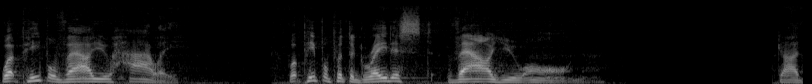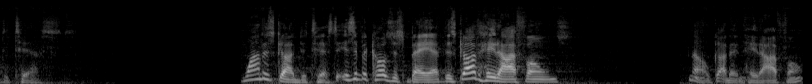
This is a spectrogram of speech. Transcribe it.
What people value highly, what people put the greatest value on, God detests. Why does God detest it? Is it because it's bad? Does God hate iPhones? No, God doesn't hate iPhones.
